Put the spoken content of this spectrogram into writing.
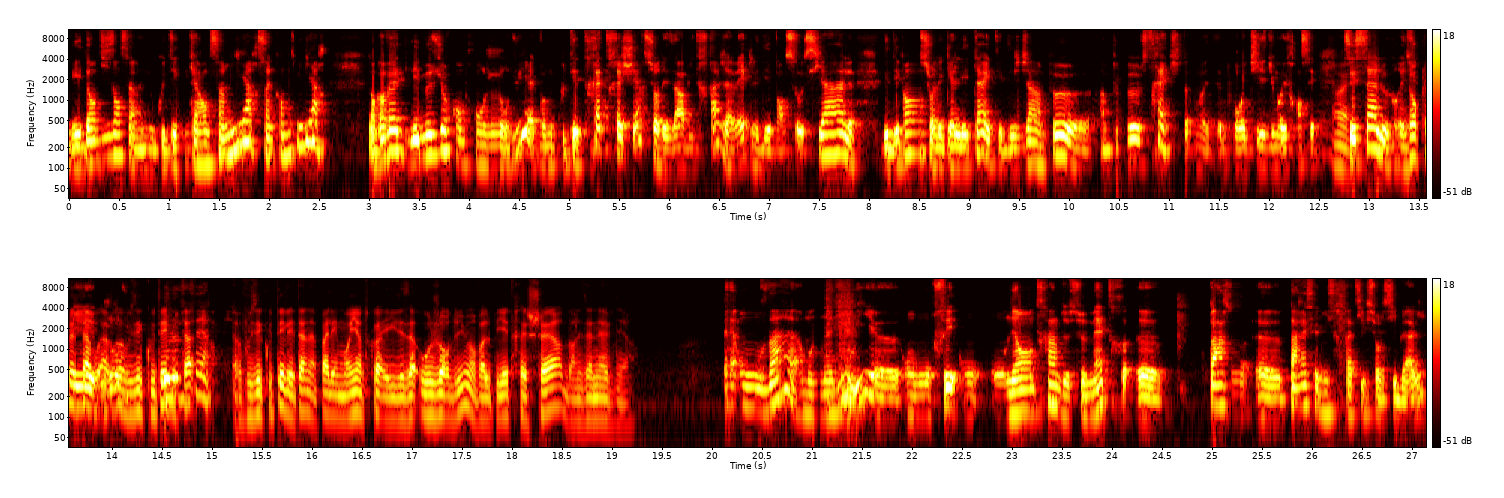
Mais dans 10 ans, ça va nous coûter 45 milliards, 50 milliards. Donc en fait, les mesures qu'on prend aujourd'hui, elles vont nous coûter très très cher sur des arbitrages avec les dépenses sociales, des dépenses sur lesquelles l'État était déjà un peu, un peu stretched, pour utiliser du mot français. C'est ça le vrai Donc l'État, vous écoutez, l'État, vous écoutez, l'État n'a pas les moyens, en tout cas, il les a aujourd'hui, mais on va le payer très cher dans les années à venir. Ben, on va, à mon avis, oui, euh, on, fait, on, est en train de se mettre euh, par euh, paresse administrative sur le ciblage,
